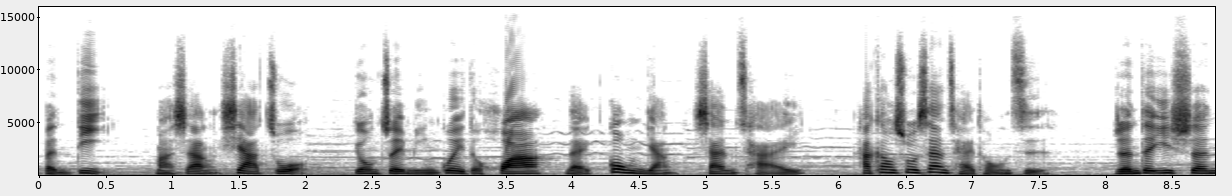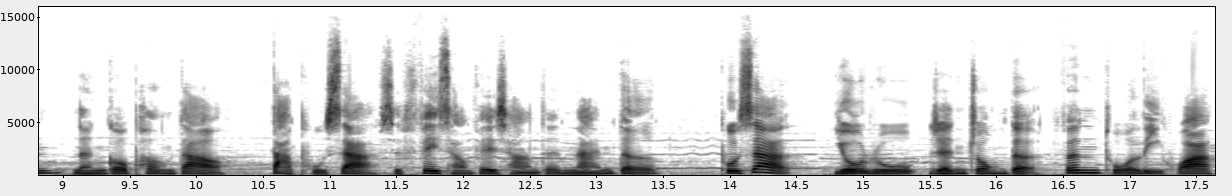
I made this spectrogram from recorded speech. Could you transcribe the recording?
本地，马上下座，用最名贵的花来供养善财。他告诉善财童子，人的一生能够碰到大菩萨是非常非常的难得。菩萨犹如人中的芬陀利花，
